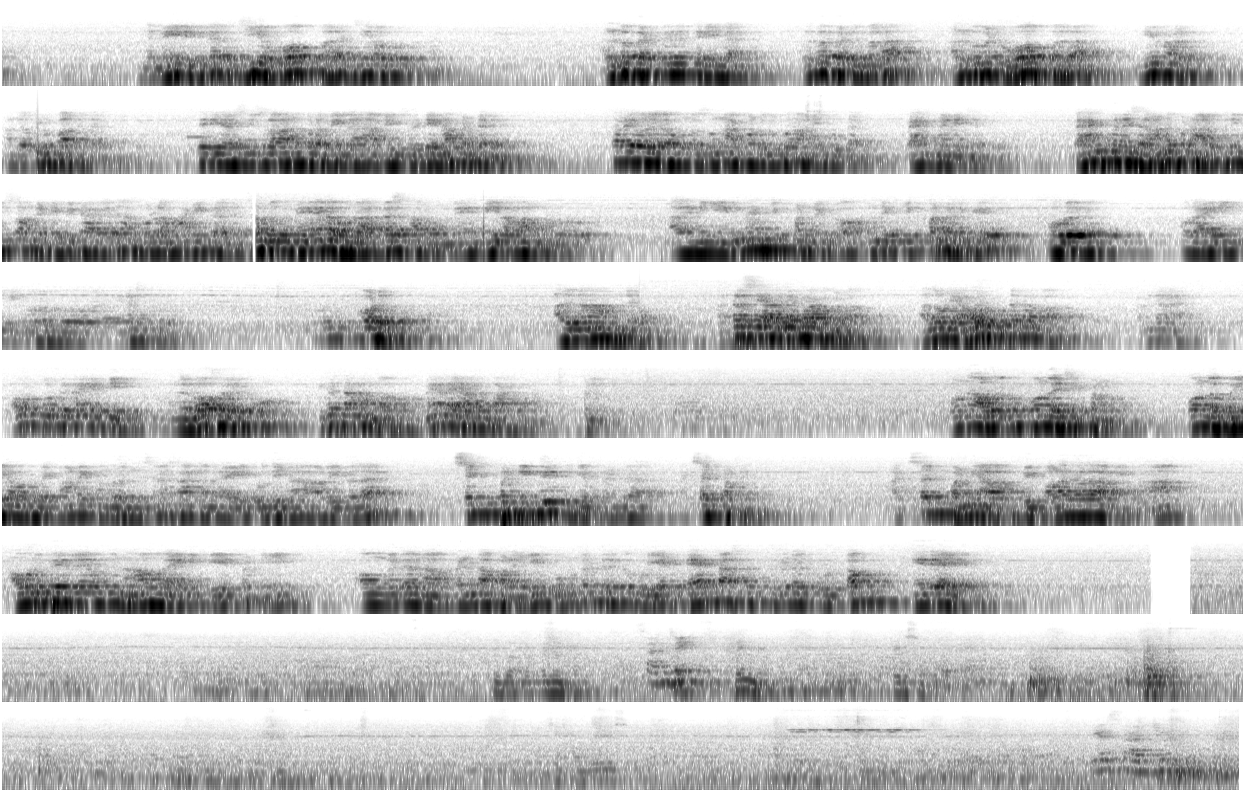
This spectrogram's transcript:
இந்த மெயிலுக்கு ஜீரோ ஓ பதிலாக ஜீரோ போட்டுருக்காங்க அல்பகட்டு தெரியல. அல்பகட்டு பதிலாக அல்பகட் ஓ பதிலாக நியூமரல் அந்த ஒன்று பார்த்துட்டாரு. சரி யூஸ்வலாக அனுப்புகிற மெயில் தானே அப்படின்னு சொல்லிட்டு என்ன பண்ணிட்டாரு? தலைவர் அவங்க சொன்ன அக்கௌண்ட்டுக்கு கூட அனுப்பி விட்டார் பேங்க் மேனேஜர் பேங்க் மேனேஜர் அனுப்பின அடுத்த நிமிஷம் அங்கே டெபிட் ஆகுது. அங்கே உள்ள ஆடிட்டர் உங்களுக்கு மேலே ஒரு அட்ரஸ் கார்டு ஒன்று நீளமாக ஒரு அதை நீங்கள் என்ன கிளிக் பண்ணுறீங்களோ அந்த கிளிக் பண்ணுறதுக்கு ஒரு ஒரு ஐடி ஒரு என்ன சொல்றது? ஒரு கோடு அதுதான் அந்த அட்ரஸ் யாருமே பார்க்க மாட்டோம் அதோடைய அவுட்புட்டை தான் பார்ப்போம். அப்படிதானே அவுட்புட்டுனா எப்படி? அந்த லோகோ இருக்கும். இதை தான் நம்ம பார்ப்போம். மேலே யாரும் பார்க்க மாட்டோம் ஒன்று அவருக்கு ஃபோனில் செக் பண்ணணும். ஃபோனில் போய் அவருடைய கான்டாக்ட் நம்பர் இருந்துச்சுன்னா சார் நம்பர் ஐடி கொடுத்தீங்களா? அப்படின்றத செக் பண்ணிட்டு நீங்கள் ஃப்ரெண்டை அக்செப்ட் பண்ணுங்க. அக்செப்ட் பண்ணி அப்படி பழகலை அப்படின்னா அவர் பேர்லேயே வந்து நான் ஒரு ஐடி கிரியேட் பண்ணி அவங்ககிட்ட நான் ஃப்ரெண்டாக பழகி உங்கள்கிட்ட இருக்கக்கூடிய டேட்டாஸை திருட கூட்டம் நிறைய இருக்கு. சஞ்சய். Yes, Arjun.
